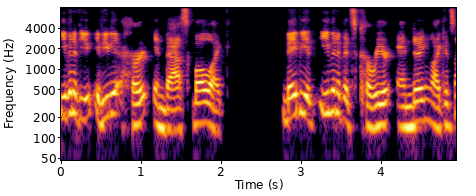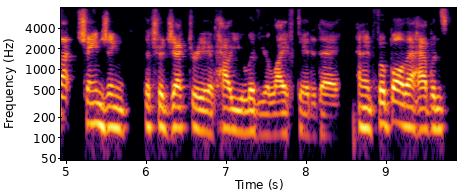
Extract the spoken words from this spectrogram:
even if you if you get hurt in basketball, like maybe it, even if it's career ending, like it's not changing the trajectory of how you live your life day to day. And in football, that happens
